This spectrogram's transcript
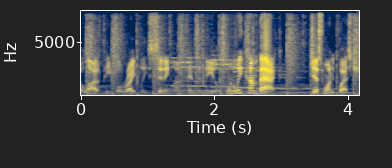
a lot of people rightly sitting on pins and needles. When we come back, just one question.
